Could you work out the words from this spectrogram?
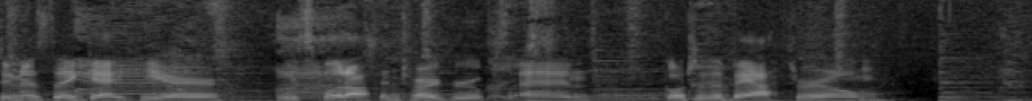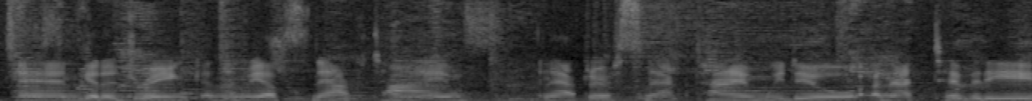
Soon as they get here, we split off into our groups and go to the bathroom and get a drink, and then we have snack time. And after snack time, we do an activity,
